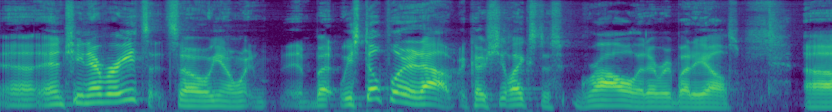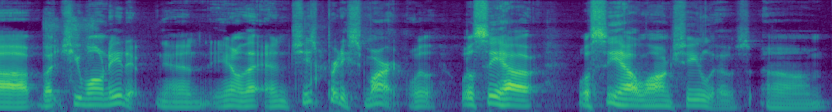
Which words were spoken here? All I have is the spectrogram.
uh, and she never eats it. So, you know, but we still put it out because she likes to growl at everybody else. Uh, but she won't eat it, and you know, that, and she's pretty smart. We'll we'll see how we'll see how long she lives. Um,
